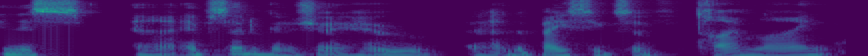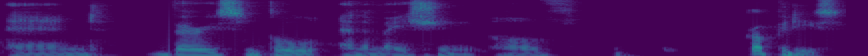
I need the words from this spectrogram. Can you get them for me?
In this uh, episode, I'm going to show you how uh, the basics of timeline and very simple animation of properties.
